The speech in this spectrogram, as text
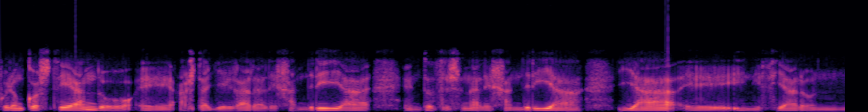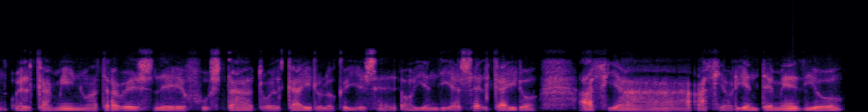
fueron costeando eh, eh, hasta llegar a Alejandría. Entonces en Alejandría ya eh, iniciaron el camino a través de Fustat o el Cairo, lo que hoy, es, hoy en día es el Cairo, hacia, hacia Oriente Medio.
